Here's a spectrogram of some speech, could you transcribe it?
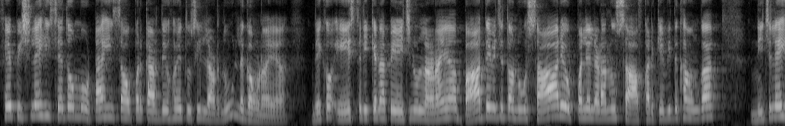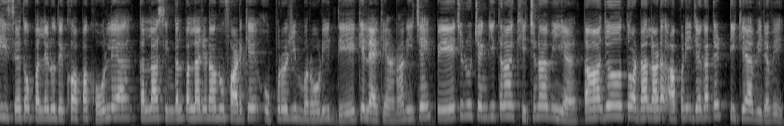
ਫਿਰ ਪਿਛਲੇ ਹਿੱਸੇ ਤੋਂ ਮੋਟਾ ਹਿੱਸਾ ਉੱਪਰ ਕਰਦੇ ਹੋਏ ਤੁਸੀਂ ਲੜ ਨੂੰ ਲਗਾਉਣਾ ਆ। ਦੇਖੋ, ਇਸ ਤਰੀਕੇ ਨਾਲ ਪੇਚ ਨੂੰ ਲਾਣਾ ਆ, ਬਾਅਦ ਦੇ ਵਿੱਚ ਤੁਹਾਨੂੰ ਸਾਰੇ ਉੱਪਰਲੇ ਲੜਾਂ ਨੂੰ ਸਾਫ਼ ਕਰਕੇ ਵੀ ਦਿਖਾਉਂਗਾ। ਨਿਚਲੇ ਹਿੱਸੇ ਤੋਂ ਪੱਲੇ ਨੂੰ ਦੇਖੋ, ਆਪਾਂ ਖੋਲ ਲਿਆ, ਕੱਲਾ ਸਿੰਗਲ ਪੱਲਾ ਜਿਹੜਾ ਉਹਨੂੰ ਫੜ ਕੇ ਉੱਪਰੋਂ ਜੀ ਮਰੋੜੀ ਦੇ ਕੇ ਲੈ ਕੇ ਆਣਾ ਨੀਚੇ। ਪੇਚ ਨੂੰ ਚੰਗੀ ਤਰ੍ਹਾਂ ਖਿੱਚਣਾ ਵੀ ਹੈ ਤਾਂ ਜੋ ਤੁਹਾਡਾ ਲੜ ਆਪਣੀ ਜਗ੍ਹਾ ਤੇ ਟਿਕਿਆ ਵੀ ਰਵੇ।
